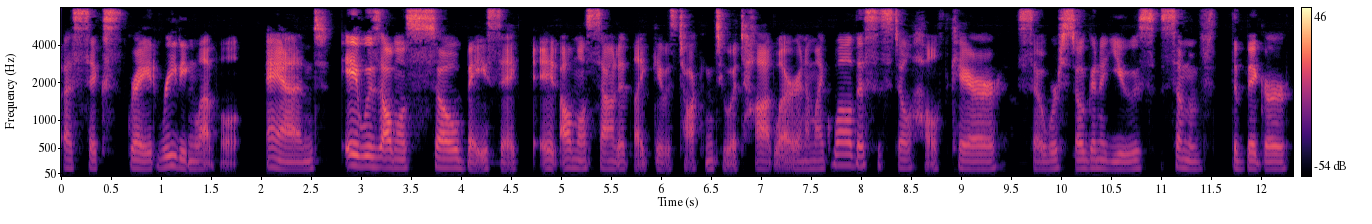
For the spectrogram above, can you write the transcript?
a 6th grade reading level." and it was almost so basic. It almost sounded like it was talking to a toddler. And I'm like, well, this is still healthcare. So we're still going to use some of the bigger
